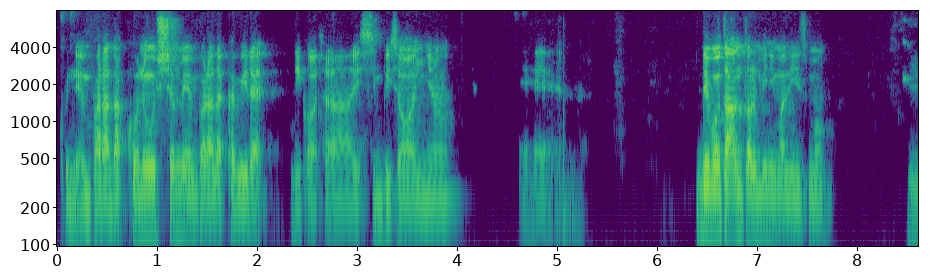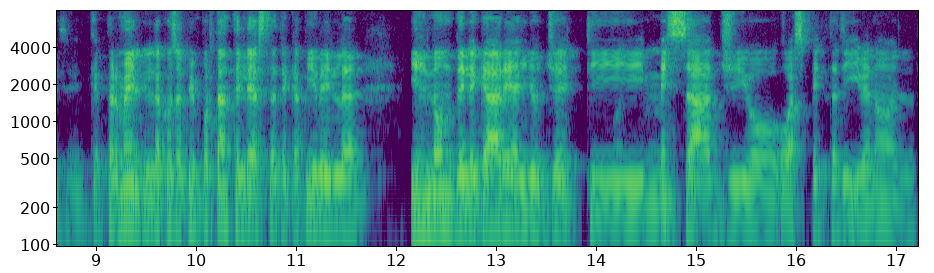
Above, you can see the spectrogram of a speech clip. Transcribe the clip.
Quindi ho imparato a conoscermi, ho imparato a capire di cosa avessi bisogno. e Devo tanto al minimalismo. Sì, sì, che per me la cosa più importante lì è stata capire il, il non delegare agli oggetti messaggi o, o aspettative, no? Il-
